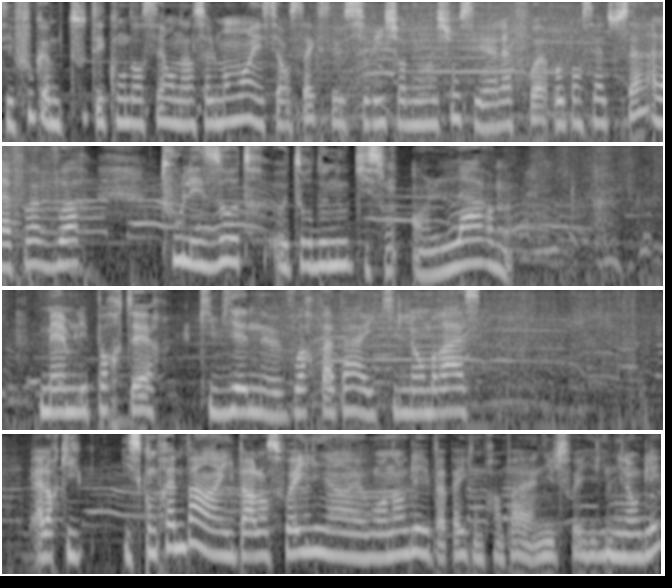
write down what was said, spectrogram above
C'est fou comme tout est condensé en un seul moment et c'est en ça que c'est aussi riche en émotions. C'est à la fois repenser à tout ça, à la fois voir tous les autres autour de nous qui sont en larmes, même les porteurs qui viennent voir papa et qui l'embrassent. Alors qu'ils ils se comprennent pas, hein, ils parlent en swahili hein, ou en anglais. Papa il comprend pas ni le swahili ni l'anglais.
